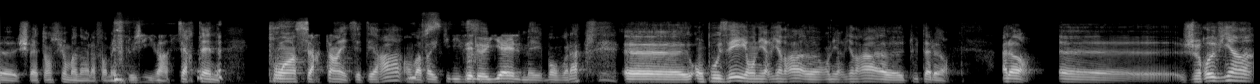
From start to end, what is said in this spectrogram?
euh, je fais attention maintenant à la forme exclusive, hein, certaines points certains, etc. On ne va pas utiliser le Yale, mais bon, voilà. Euh, on posait et on y reviendra, euh, on y reviendra tout à l'heure. Alors, je reviens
